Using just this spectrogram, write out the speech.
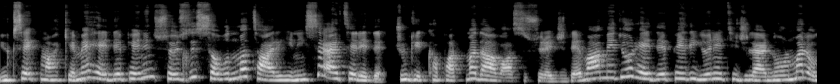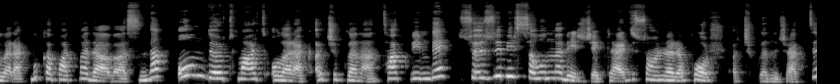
Yüksek Mahkeme HDP'nin sözlü savunma tarihini ise erteledi. Çünkü kapatma davası süreci devam ediyor. HDP'li yöneticiler normal olarak olarak bu kapatma davasında 14 Mart olarak açıklanan takvimde sözlü bir savunma vereceklerdi. Sonra rapor açıklanacaktı.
